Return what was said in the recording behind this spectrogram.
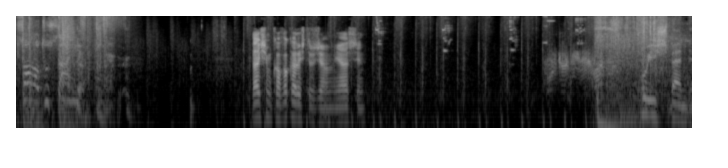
Son 30 saniye. Ben şimdi kafa karıştıracağım Yasin. Bu iş bende.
